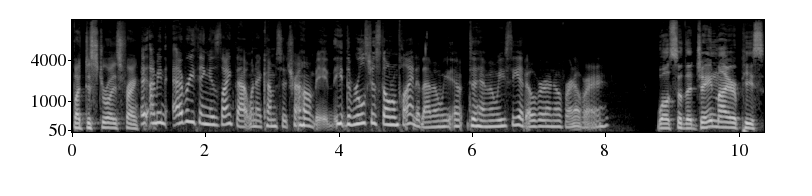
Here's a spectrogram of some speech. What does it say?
but destroys Frank. I I mean, everything is like that when it comes to Trump. He- the rules just don't apply to them, and we uh, to him, and we see it over and over and over. Well, so the Jane Mayer piece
